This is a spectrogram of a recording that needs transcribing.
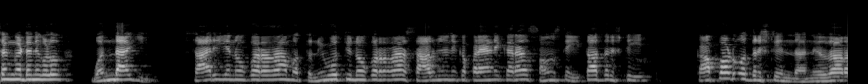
ಸಂಘಟನೆಗಳು ಒಂದಾಗಿ ಸಾರಿಗೆ ನೌಕರರ ಮತ್ತು ನಿವೃತ್ತಿ ನೌಕರರ, ಸಾರ್ವಜನಿಕ ಪ್ರಯಾಣಿಕರ, ಸಂಸ್ಥೆ ಹಿತದೃಷ್ಟಿ ಕಾಪಾಡುವ ದೃಷ್ಟಿಯಿಂದ ನಿರ್ಧಾರ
